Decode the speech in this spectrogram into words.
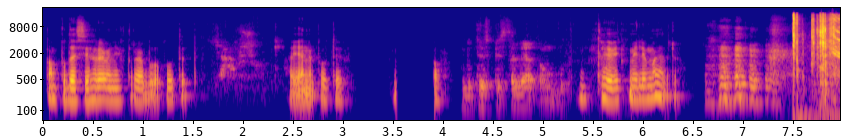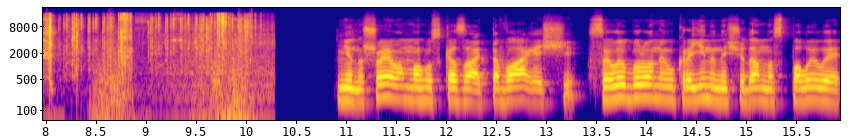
там по 10 гривень їх треба було платити. Я в шокі. А я не платив. Бо ти з пістолетом був. 9 міліметрів. Ні, ну що я вам можу сказати, товариші? Сили оборони України нещодавно спалили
